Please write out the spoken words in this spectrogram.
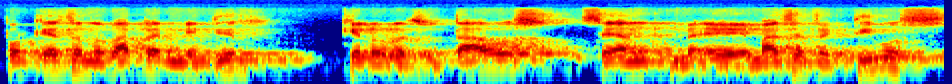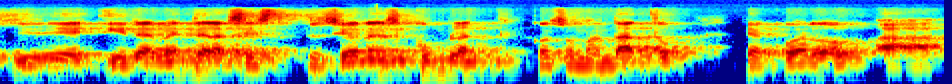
porque esto nos va a permitir que los resultados sean eh, más efectivos y, realmente las instituciones cumplan con su mandato de acuerdo a,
